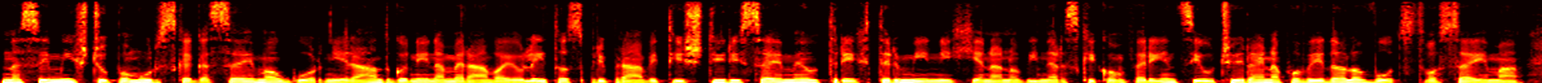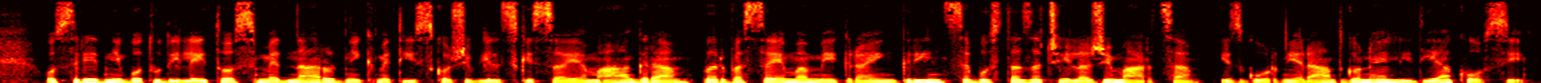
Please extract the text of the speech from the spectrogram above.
Na sejmišču Pomorskega sejma v Gornji Radgoni nameravajo letos pripraviti štiri sejme v treh terminih, je na novinarski konferenci včeraj napovedalo vodstvo sejma. Osrednji bo tudi letos mednarodni kmetijsko-živilski sejem Agra, prva sejma Megra in Green se bosta začela že marca. Iz Gornje Radgone Lidija Kosi.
